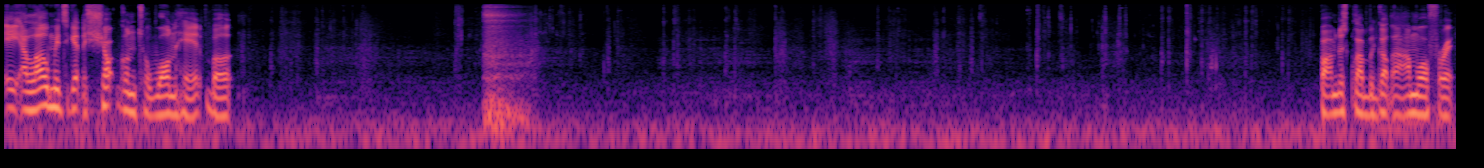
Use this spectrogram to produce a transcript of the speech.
it allowed me to get the shotgun to one hit, but... But I'm just glad we got that ammo for it.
